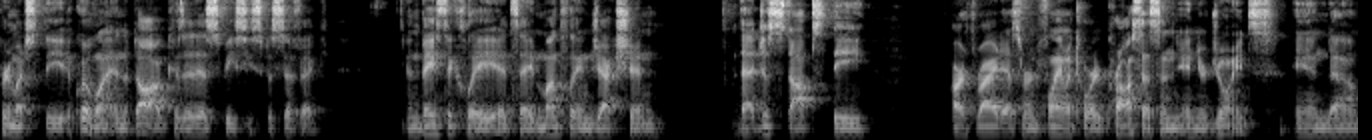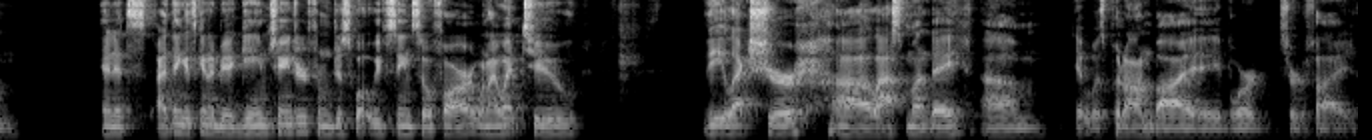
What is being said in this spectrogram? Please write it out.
pretty much the equivalent in the dog because it is species specific. And basically, it's a monthly injection that just stops the arthritis or inflammatory process in, in your joints. And um, and it's I think it's going to be a game changer from just what we've seen so far. When I went to the lecture uh, last Monday. Um, it was put on by a board certified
